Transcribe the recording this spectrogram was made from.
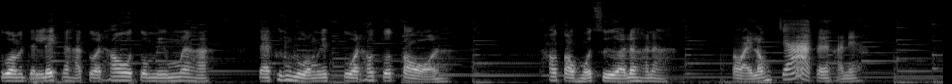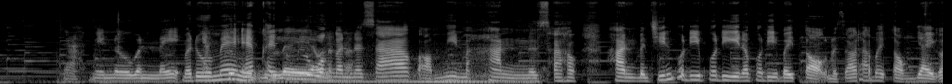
ตัวมันจะเล็กนะคะ ตัวเท่าตัวมิ้มนะคะ แต่พึ่งหลวงเนี่ยตัวเท่าตัวต่อนะ เท่าต่อหัวเสือเลยค่ะนะต่อยร้องจากเลยค่ะเนี่ยนะเมนูวันนี้มาดูแม่แอปไข่แล้พึ่งวลวงกันคนะเจ้าก็เอามีดมาหั่นนะเจ้าหั่นเป็นชิ้นพอดีพอดีนะพอดีใบตองนะเจ้าถ้าใบตองใหญ่ก็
